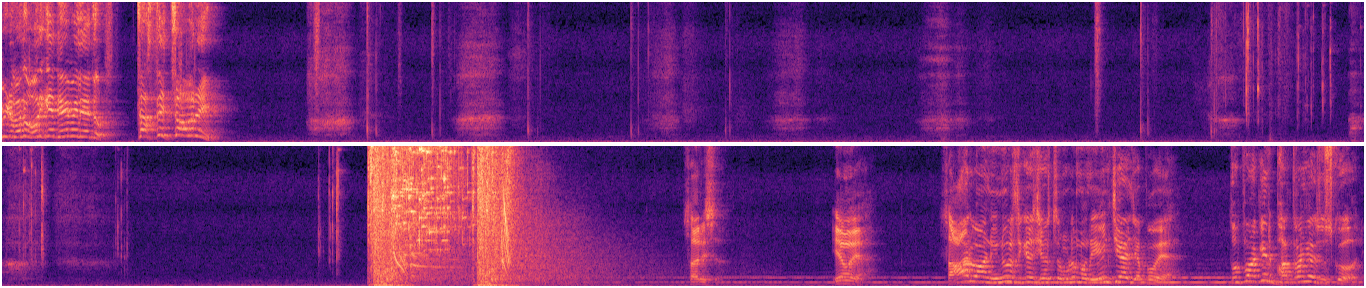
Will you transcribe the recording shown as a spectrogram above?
వీడి వల్ల ఊరికేది లేదు. చస్తే చావని. Sorry sir. ఏమయ్యా? సార్ వాడిని ఇన్వెస్టిగేట్ చేస్తున్నప్పుడు మనం ఏం చేయాలి చెప్పవయ్యా? తుపాకీని భద్రంగా చూసుకోవాలి.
